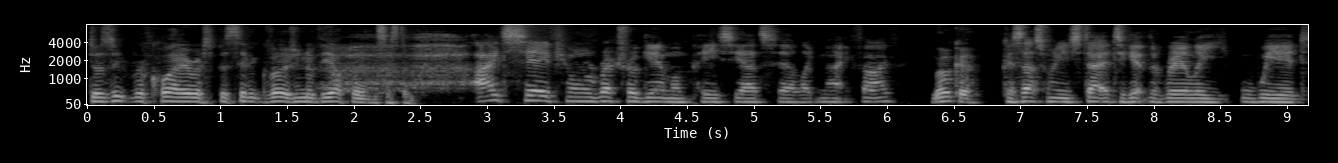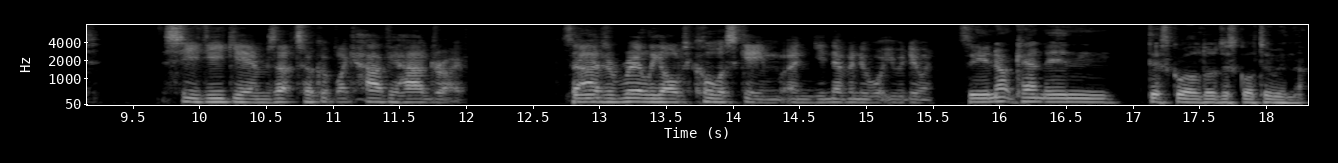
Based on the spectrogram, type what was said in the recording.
does it require a specific version of the operating system? I'd say if you want a retro game on PC, I'd say like 95. Okay. Because that's when you started to get the really weird CD games that took up like half your hard drive. So, That had a really odd colour scheme and you never knew what you were doing. so you're not counting Discworld or Discworld 2 in that?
